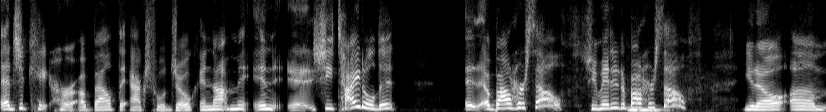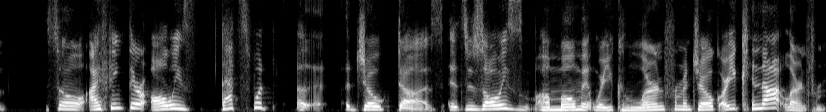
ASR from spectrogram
educate her about the actual joke and not and eh, she titled it eh, about herself she made it about mm-hmm. herself you know um so i think they're always that's what a, a joke does it's there's always a moment where you can learn from a joke or you cannot learn from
